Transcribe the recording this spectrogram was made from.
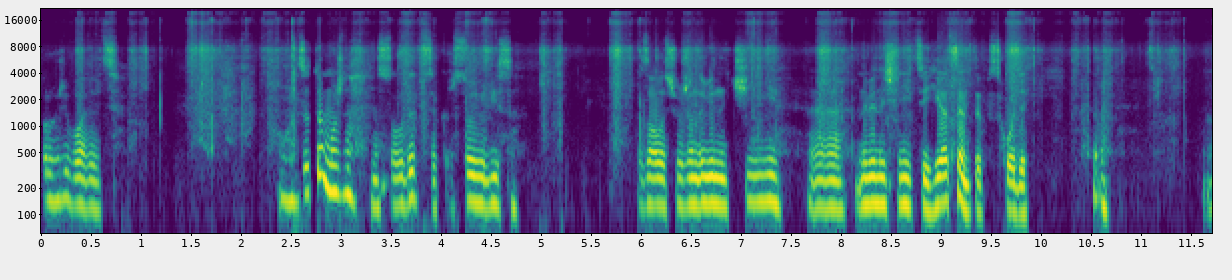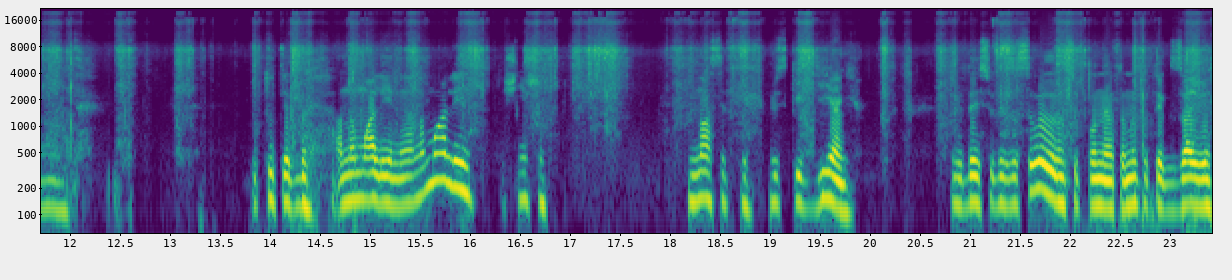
прогріваються. От, зато можна насолодитися красою ліса. Казали, що вже на Вінниччині, е, на Вінниччині ці гіацинти сходять. От. Тут якби аномалії не аномалії, точніше наслідки людських діянь. Людей сюди заселили на цю планету, ми тут як зайві,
